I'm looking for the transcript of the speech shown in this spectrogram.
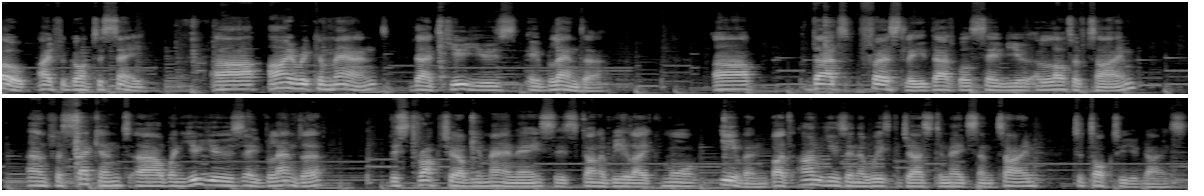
Oh, I forgot to say, uh, I recommend that you use a blender. Uh, that firstly that will save you a lot of time. And for second uh, when you use a blender the structure of your mayonnaise is gonna be like more even. But I'm using a whisk just to make some time to talk to you guys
